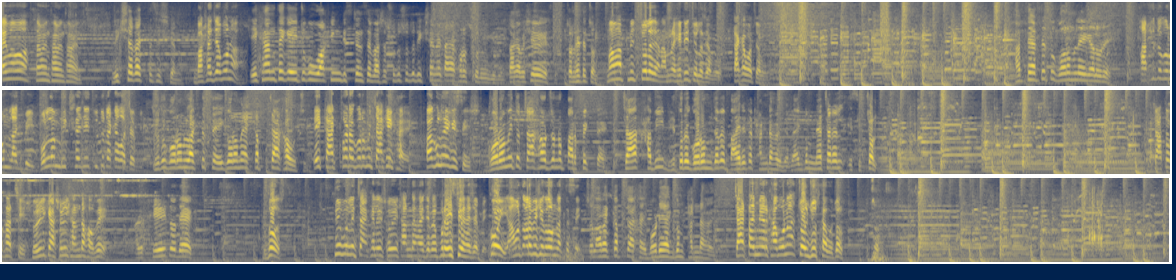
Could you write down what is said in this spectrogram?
এই মামা থামেন থামেন থামেন। রিক্সা রাখতেছিস কেন? বাসায় যাব না? এখান থেকে এইটুকু ওয়াকিং ডিস্টেন্সে বাসা শুধু শুধু রিক্সা নিয়ে টাকা খরচ করবি কিন্তু। টাকা বেশি হয়ে গেছে। চল হেঁটে চল। মামা আপনি চলে যান আমরা হেঁটেই চলে যাব। টাকা বাঁচাবো। হাঁটতে হাঁটতে তো গরম লেগে গেল রে। হাঁটলে তো গরম লাগবেই। বললাম রিক্সায় যাই তুই তো টাকা বাঁচাবি। যেহেতু গরম লাগতেছে এই গরমে এক কাপ চা খাওয়া উচিত। এই কাঠফাটা গরমে চা খেয়ে খায়? পাগল হয়ে গেছিস? গরমই তো চা খাওয়ার জন্য পারফেক্ট টাইম চা খাবি ভেতরে গরম যাবে বাইরেটা ঠান্ডা হয়ে যাবে। একদম ন্যাচারাল এসি চল। চা তো খাচ্ছি শরীর কি আসলে ঠান্ডা হবে? আরে খেয়েই তো দেখ। দোস্ত তুই বললি চা খেলে শরীর ঠান্ডা হয়ে যাবে পুরো এসি হয়ে যাবে। কই? আমার তো আরও বেশি গরম লাগতেছে। চল আর এক কাপ চা খাই বডি একদম ঠান্ডা হয়ে যাবে। চারটা আমি আর খাব না চল জুস খাব চল। চল।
